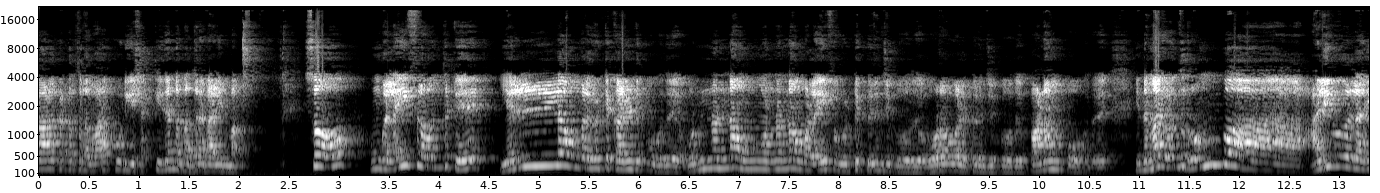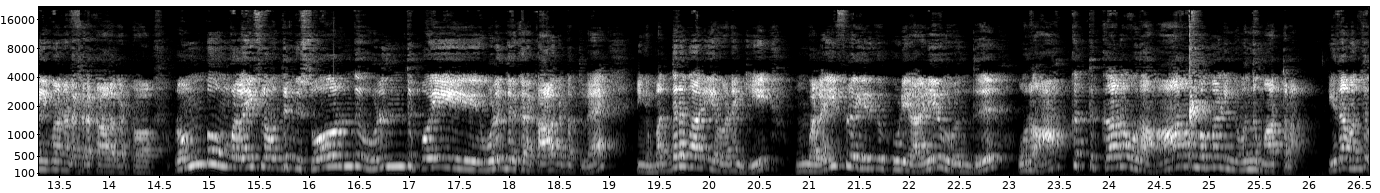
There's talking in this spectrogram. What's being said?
காலகட்டத்தில் வரக்கூடிய சக்தி தான் இந்த பத்ரகாளிம்பாங்க சோ உங்க லைஃப்ல வந்துட்டு எல்லாம் உங்களை விட்டு கழிந்து போகுது. ஒன்னொன்னா ஒன்னொன்னா உங்க லைஃப்பை விட்டு பிரிஞ்சு போகுது. உறவுகள் பிரிஞ்சு போகுது. பணம் போகுது. இந்த மாதிரி வந்து ரொம்ப அழிவுகள் அதிகமா நடக்கிற காலகட்டம். ரொம்ப உங்க லைஃப்ல வந்து நீங்க சோர்ந்து விழுந்து போய் விழுந்திருக்கிற காலகட்டத்துல நீங்க பத்திரகாளியை வணங்கி உங்க லைஃப்ல இருக்கக்கூடிய அழிவு வந்து ஒரு ஆக்கத்துக்கான ஒரு ஆரம்பமா நீங்க வந்து மாத்தலாம். இதான் வந்து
